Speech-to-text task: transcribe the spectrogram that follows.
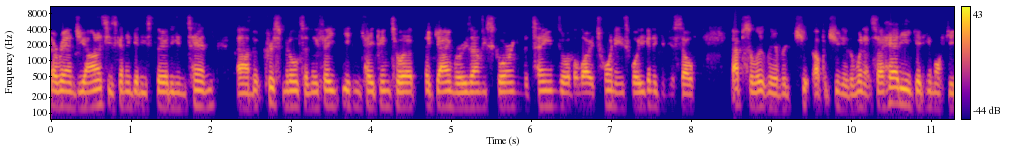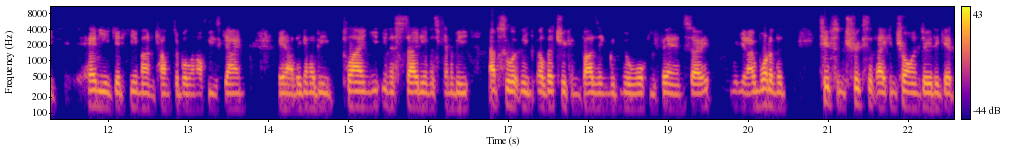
around Giannis. He's going to get his 30 and 10. Uh, but Khris Middleton, if he, you can keep into a, a, game where he's only scoring in the teens or the low 20s, well, you're going to give yourself absolutely every opportunity to win it. So how do you get him off your, how do you get him uncomfortable and off his game? You know, they're going to be playing in a stadium that's going to be absolutely electric and buzzing with Milwaukee fans. So, you know, what are the tips and tricks that they can try and do to get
